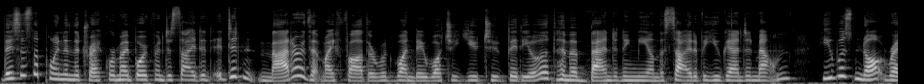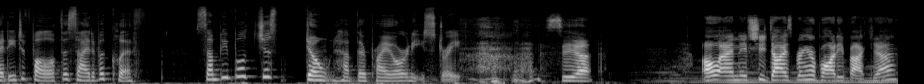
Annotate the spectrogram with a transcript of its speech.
This is the point in the trek where my boyfriend decided it didn't matter that my father would one day watch a YouTube video of him abandoning me on the side of a Ugandan mountain. He was not ready to fall off the side of a cliff. Some people just don't have their priorities straight. See ya. Oh, and if she dies, bring her body back, yeah?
